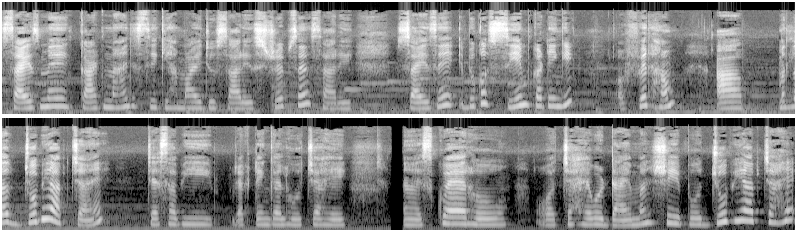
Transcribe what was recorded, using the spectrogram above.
साइज़ में काटना है, जिससे कि हमारे जो सारे स्ट्रिप्स हैं, सारे साइज़ हैं बिल्कुल सेम कटेंगी और फिर हम आप मतलब जो भी आप चाहें, जैसा भी रेक्टेंगल हो, चाहे स्क्वायर हो, और चाहे वो डायमंड शेप हो, जो भी आप चाहें,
